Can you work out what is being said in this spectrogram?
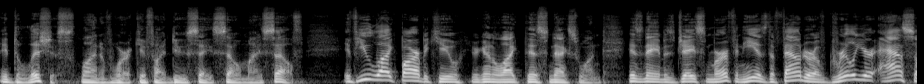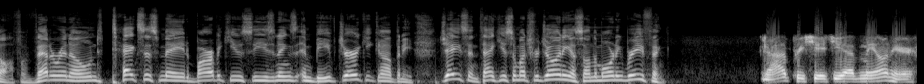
a delicious line of work, if I do say so myself. If you like barbecue, you're going to like this next one. His name is Jason Murph, and he is the founder of Grill Your Ass Off, a veteran owned, Texas made barbecue seasonings and beef jerky company. Jason, thank you so much for joining us on the morning briefing. I appreciate you having me on here.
